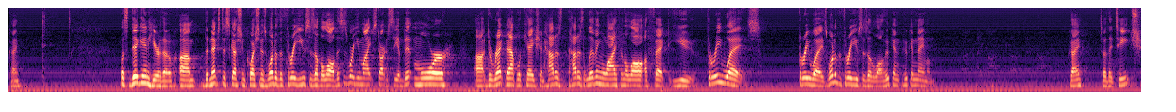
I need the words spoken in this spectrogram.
Okay. Let's dig in here, though. Um, the next discussion question is what are the three uses of the law? This is where you might start to see a bit more uh, direct application. How does, how does living life in the law affect you? Three ways. Three ways. What are the three uses of the law? Who can, who can name them? Okay, so they teach.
